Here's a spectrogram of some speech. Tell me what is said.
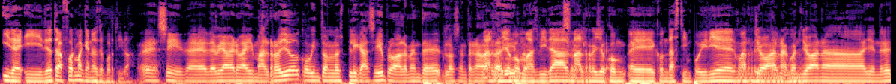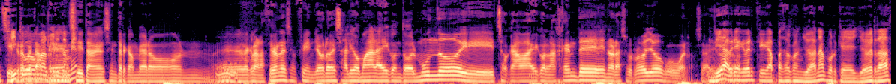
y de, y de otra forma que no es deportiva. Eh, sí, de- debía haber ahí mal rollo. Covington lo explica así. Probablemente los entrenadores. Mal de rollo allí con lo- Más Vidal, sí, mal rollo sí. con, eh, con Dustin Poirier, mal Con rollo Joana, con. Joana Yendrechi, ¿Sí creo que mal también, también? Sí, también se intercambiaron eh, declaraciones, en fin, yo creo que salió mal ahí con todo el mundo y chocaba ahí con la gente, no era su rollo, pues bueno, o sea, Un yo- día habría que ver qué ha pasado con Joana, porque yo, de verdad,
